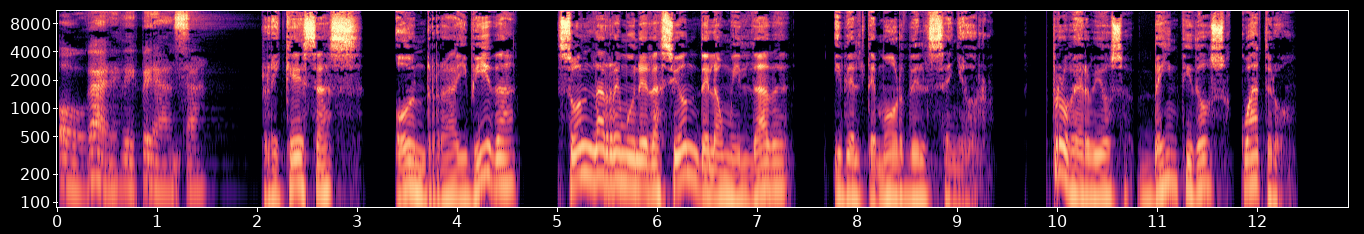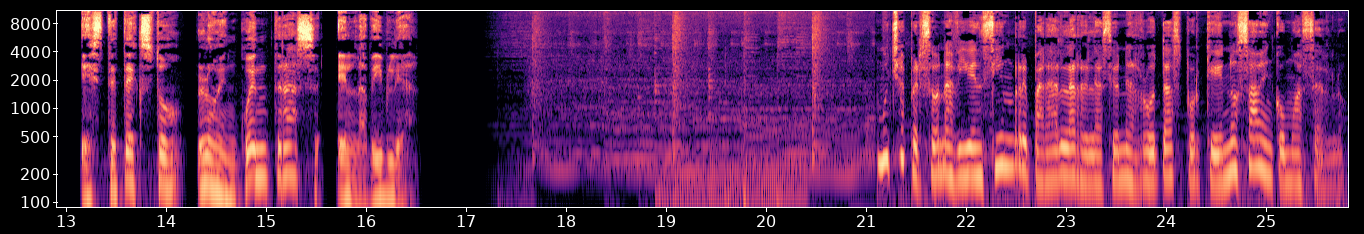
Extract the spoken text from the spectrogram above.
Hogares de Esperanza. Riquezas, honra y vida son la remuneración de la humildad y del temor del Señor. Proverbios 22.4 este texto lo encuentras en la Biblia. Muchas personas viven sin reparar las relaciones rotas porque no saben cómo hacerlo.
